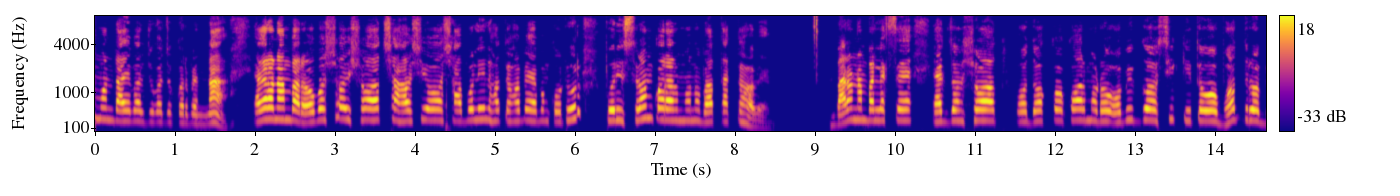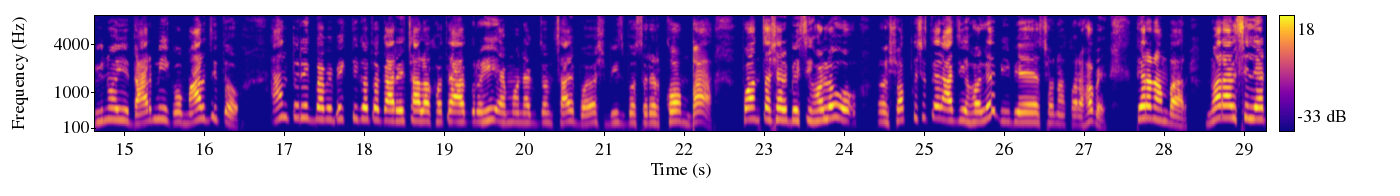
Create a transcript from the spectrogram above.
এমন ড্রাইভার যোগাযোগ করবেন না। এগারো নাম্বার, অবশ্যই সৎ, সাহসী ও সাবলীল হতে হবে এবং কঠোর পরিশ্রম করার মনোভাব থাকতে হবে। বারো নাম্বার লেখছে, একজন সৎ ও দক্ষ, কর্মঠ, অভিজ্ঞ, শিক্ষিত ও ভদ্র, বিনয়ী, ধার্মিক ও মার্জিত আন্তরিকভাবে ব্যক্তিগত গাড়ি চালক হতে আগ্রহী এমন একজন চাই বয়স বিশ বছরের কম বা পঞ্চাশের বেশি হলেও সব কিছুতে রাজি হলে বিবেচনা করা হবে। তেরো নম্বর, নড়াইল সিলেট,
